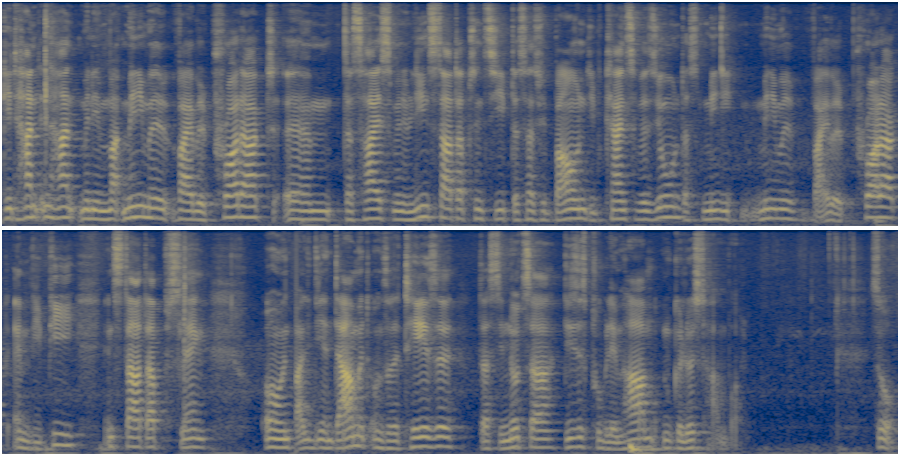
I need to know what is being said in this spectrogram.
Geht Hand in Hand mit dem Minimal Viable Product, ähm, das heißt mit dem Lean Startup Prinzip. Das heißt, wir bauen die kleinste Version, das Minimal Viable Product, MVP in Startup Slang, und validieren damit unsere These, dass die Nutzer dieses Problem haben und gelöst haben wollen. So,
